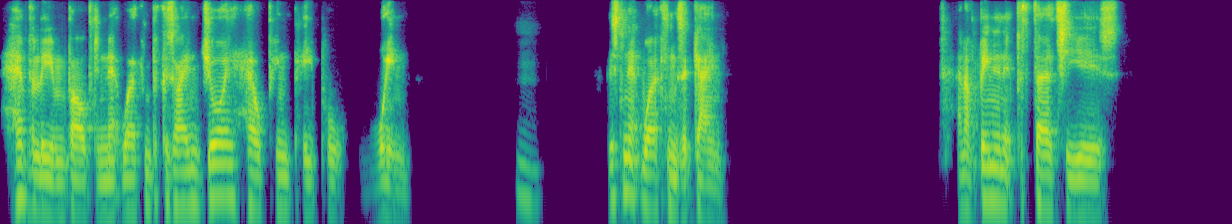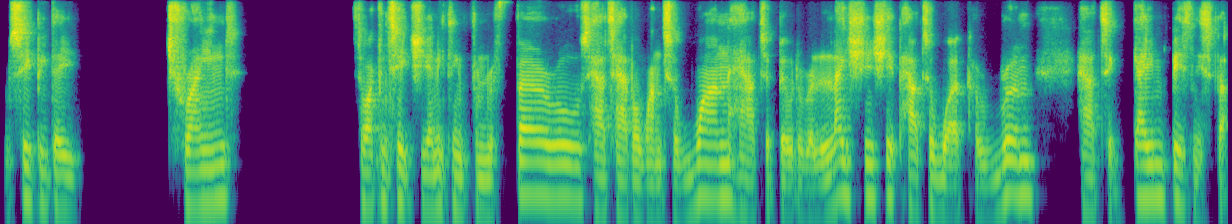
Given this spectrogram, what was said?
heavily involved in networking because I enjoy helping people win. Mm. This networking's a game. And I've been in it for 30 years. I'm CPD trained. So I can teach you anything from referrals, how to have a one to one, how to build a relationship, how to work a room, how to gain business for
